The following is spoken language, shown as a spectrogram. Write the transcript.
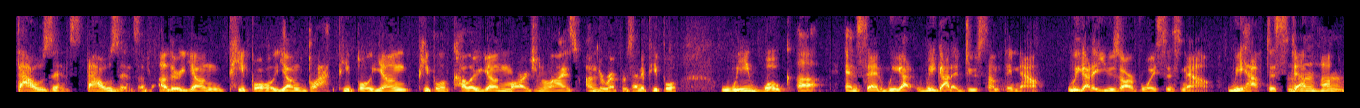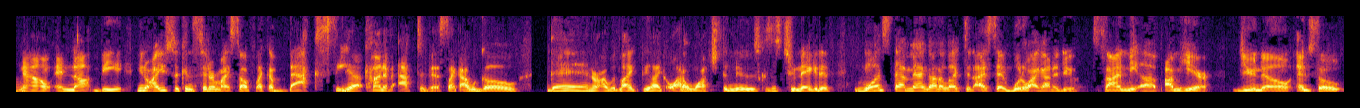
thousands, thousands of other young people, young black people, young people of color, young marginalized, underrepresented people, we woke up and said, we got, we got to do something now we got to use our voices now. We have to step mm-hmm. up now and not be, you know, I used to consider myself like a backseat yep. kind of activist. Like I would go then, or I would like be like, oh, I don't watch the news because it's too negative. Once that man got elected, I said, what do I got to do? Sign me up. I'm here you know and so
